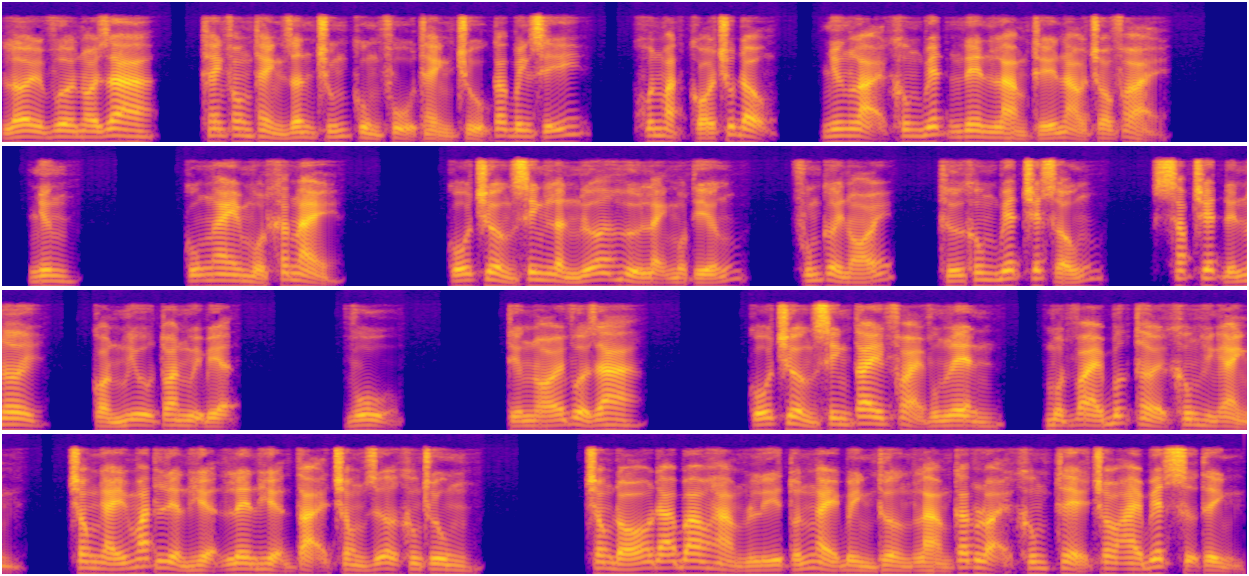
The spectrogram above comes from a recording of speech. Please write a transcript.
Lời vừa nói ra, thanh phong thành dân chúng cùng phụ thành chủ các binh sĩ, khuôn mặt có chút động, nhưng lại không biết nên làm thế nào cho phải. Nhưng, cũng ngay một khắc này, cố trường sinh lần nữa hừ lạnh một tiếng phúng cười nói, thứ không biết chết sống, sắp chết đến nơi, còn mưu toan ngụy biện. Vụ. Tiếng nói vừa ra. Cố trường sinh tay phải vung lên, một vài bức thời không hình ảnh, trong nháy mắt liền hiện lên hiện tại trong giữa không trung. Trong đó đã bao hàm lý tuấn ngày bình thường làm các loại không thể cho ai biết sự tình,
